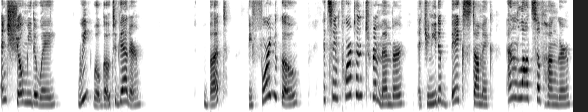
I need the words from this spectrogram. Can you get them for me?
and show me the way. We will go together. But before you go, it's important to remember that you need a big stomach and lots of hunger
